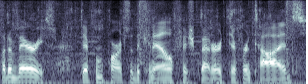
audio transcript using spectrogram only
But it varies. Different parts of the canal fish better at different tides.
